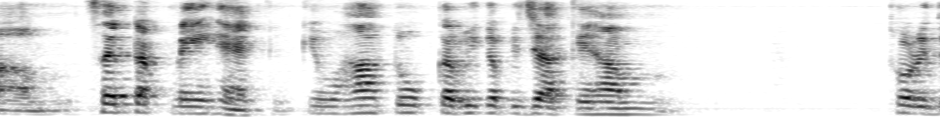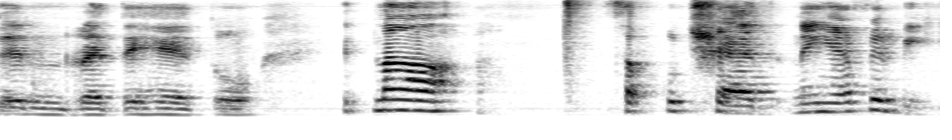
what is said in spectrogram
सेटअप um, नहीं है क्योंकि वहाँ तो कभी कभी जाके हम थोड़ी देर रहते हैं तो इतना सब कुछ शायद नहीं है फिर भी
